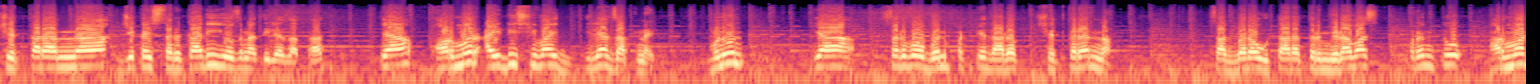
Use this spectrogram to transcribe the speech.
शेतकऱ्यांना जे काही सरकारी योजना दिल्या जातात त्या फॉर्मर आय डी शिवाय दिल्या जात नाहीत. म्हणून या सर्व वनपट्टेधारक शेतकऱ्यांना सातबारा उतारा तर मिळावाच परंतु फार्मर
